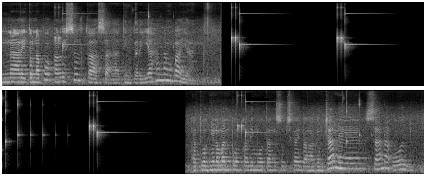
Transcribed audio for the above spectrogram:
Narito na po ang resulta sa ating peryahan ng bayan. At huwag nyo naman pong kalimutang i-subscribe ang aking channel. Sana all.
